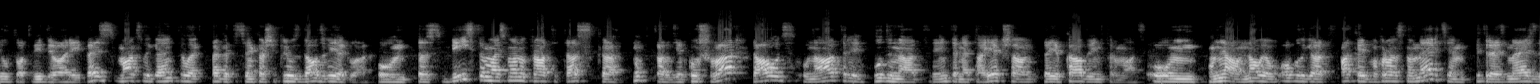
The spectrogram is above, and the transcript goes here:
viltot video arī bez mākslīgā intelekta. Tagad tas vienkārši kļūst daudz vieglāk. Un tas bīstamais, manuprāt, ir tas, ka nu, tātad, ja kurš var daudz un ātri pludināt internetā iekšā jebkādu informāciju. Un, un jā, nav jau obligāti atkarība, protams, no mērķiem. Citreiz mērķis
